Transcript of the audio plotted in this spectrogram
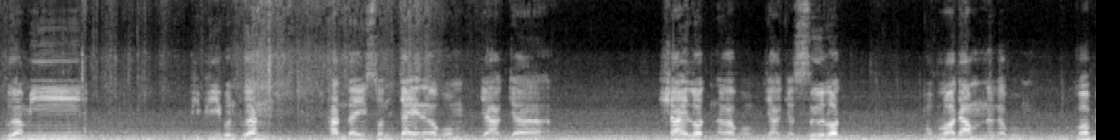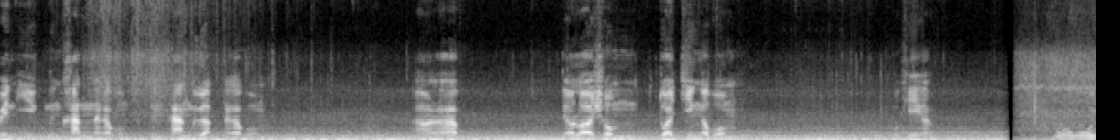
เผื่อมีพี่ๆเพื่อนๆ ท่านใดสนใจนะครับผมอยากจะใช้รถนะครับผมอยากจะซื้อรถหกล้อดำนะครับผมก็เป็นอีกหนึ่งคันนะครับผมหนึ่งทางเลือกนะครับผมเอาละครับ เดี๋ยวรอชมตัวจริงครับผม โอเคครับอุ้ย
